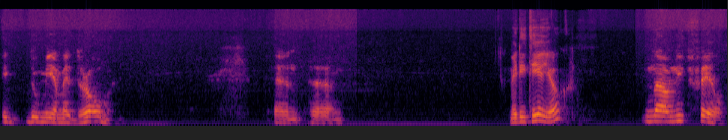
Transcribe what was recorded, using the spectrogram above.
ik doe meer met dromen. En. Uh, Mediteer je ook? Nou, niet veel.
